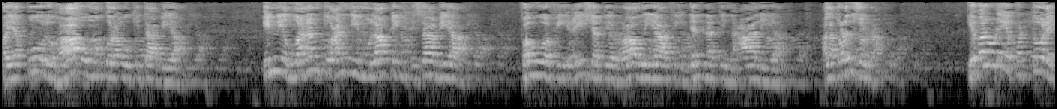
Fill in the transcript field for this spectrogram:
فيقول هاؤم اقرءوا كتابيا إني ظننت أني ملاق حسابيا ஃபஹுவ ஃபீ ஐஷதி ராதியா ஃபீ ஜன்னத்தின் ஆலியா அல்லாஹ் தொடர்ந்து சொல்றான். எவருடைய பட்டோலை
